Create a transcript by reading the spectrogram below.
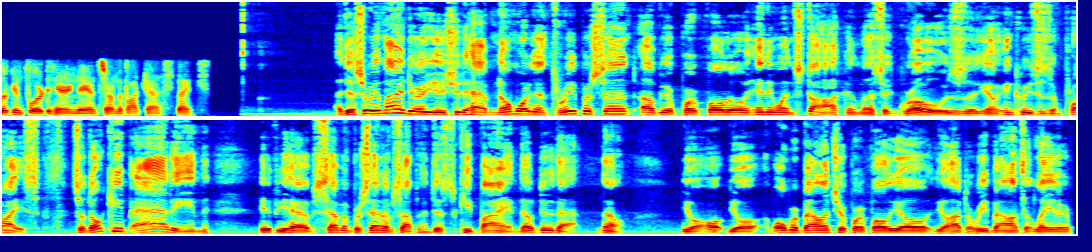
Looking forward to hearing the answer on the podcast. Thanks. Uh, just a reminder, you should have no more than 3% of your portfolio in any one stock unless it grows, uh, you know, increases in price. So don't keep adding if you have 7% of something, just keep buying. Don't do that. No. You'll, you'll overbalance your portfolio. You'll have to rebalance it later.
